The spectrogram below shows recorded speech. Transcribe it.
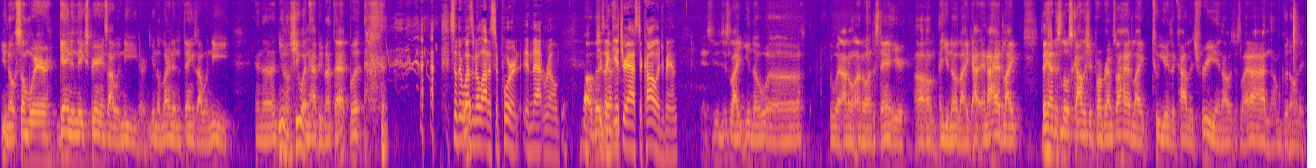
you know, somewhere gaining the experience I would need or you know learning the things I would need. And uh, you know, she wasn't happy about that, but So there wasn't a lot of support in that realm. no, She's like, "Get your ass to college, man." She's just like, you know, uh, what I don't, I don't understand here. Um, and you know, like, I, and I had like, they had this little scholarship program, so I had like two years of college free, and I was just like, ah, no, I'm good on it.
